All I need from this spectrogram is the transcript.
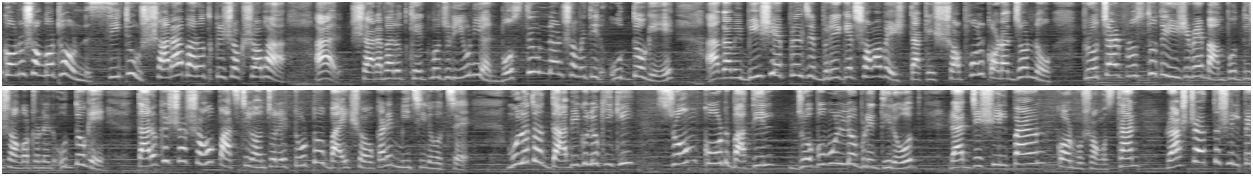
গণসংগঠন সিটু সারা ভারত কৃষক সভা আর সারা ভারত ক্ষেতমজুর ইউনিয়ন বস্তি উন্নয়ন সমিতির উদ্যোগে আগামী বিশে এপ্রিল যে ব্রিগেড সমাবেশ, তাকে সফল করার জন্য প্রচার প্রস্তুতি হিসেবে বামপন্থী সংগঠনের উদ্যোগে তারকেশ্বর সহ পাঁচটি অঞ্চলে টোটো, বাইক সহকারে মিছিল হচ্ছে। মূলত দাবিগুলো কি কি? শ্রম কোড বাতিল, দ্রব্যমূল্য বৃদ্ধি রোধ, রাজ্যে শিল্পায়ন কর্মসংস্থান, রাষ্ট্রায়ত্ত শিল্পে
